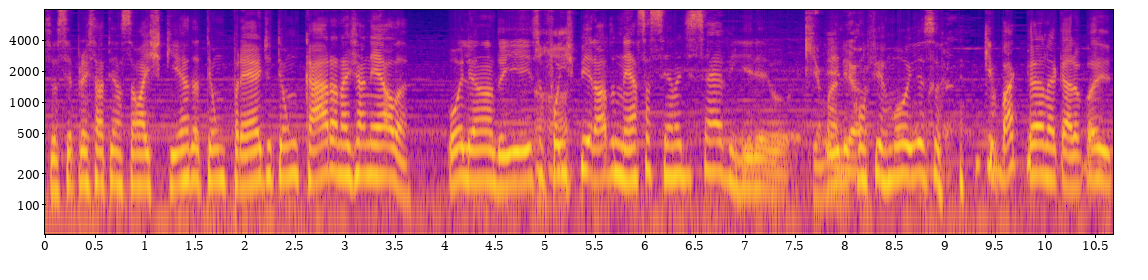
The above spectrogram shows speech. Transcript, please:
se você prestar atenção à esquerda, tem um prédio, tem um cara na janela olhando. E isso foi Aham. inspirado nessa cena de Seven. Ele, Que ele confirmou isso. que bacana, cara. Foi-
